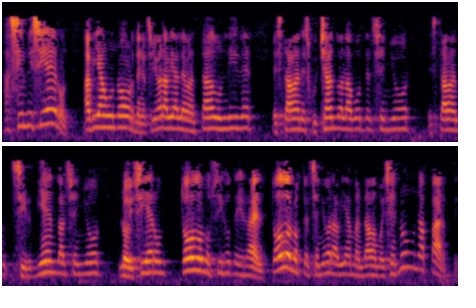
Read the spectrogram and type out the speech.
Así lo hicieron. Había un orden. El Señor había levantado un líder. Estaban escuchando la voz del Señor estaban sirviendo al Señor, lo hicieron todos los hijos de Israel, todo lo que el Señor había mandado a Moisés, no una parte,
